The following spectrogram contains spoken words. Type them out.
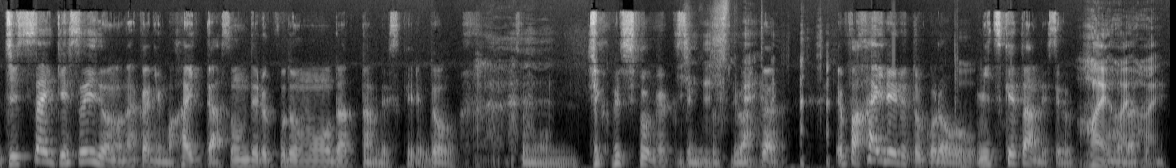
実際下水道の中にも入って遊んでる子供だったんですけれど、その小学生の時は、やっぱ入れるところを見つけたんですよ。はいはいはい。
